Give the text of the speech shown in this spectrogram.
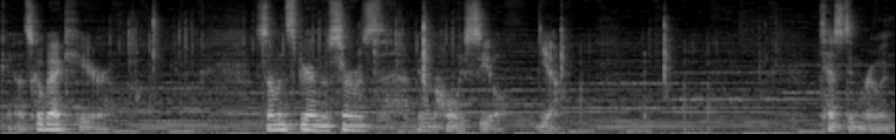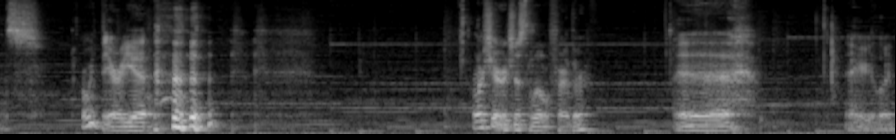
Okay, let's go back here. Summon spear in the service beyond the holy seal. Yeah. Test in ruins. Are we there yet? Or sure, it's just a little further. Uh, I hear you, Lloyd.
